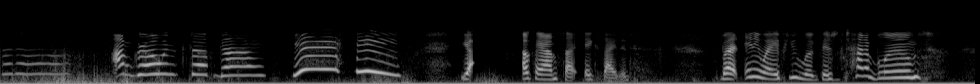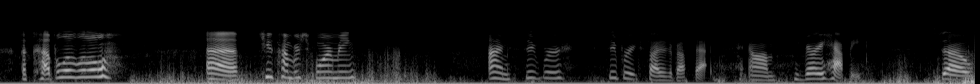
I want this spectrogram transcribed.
Ta-da! I'm growing stuff, guys. Yay! Yeah, okay, I'm excited. But anyway, if you look, there's a ton of blooms, a couple of little uh, cucumbers forming. I'm super, super excited about that. Um, very happy. So,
